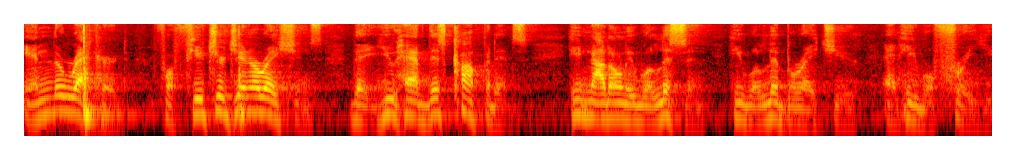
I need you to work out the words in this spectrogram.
in the record for future generations that you have this confidence. He not only will listen, he will liberate you and he will free you.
